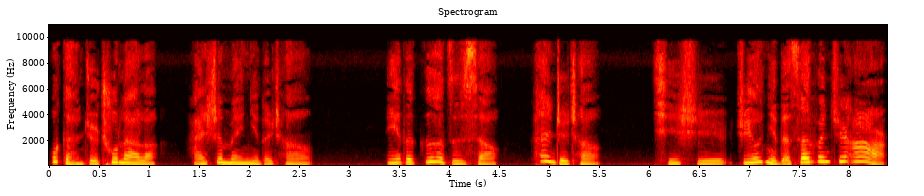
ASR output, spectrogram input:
我感觉出来了，还是没你的长。爹的个子小，看着长，其实只有你的三分之二。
